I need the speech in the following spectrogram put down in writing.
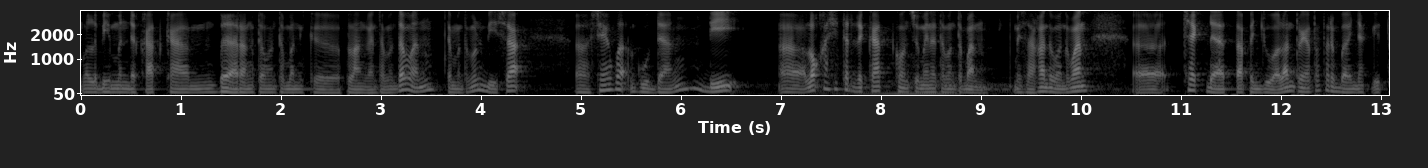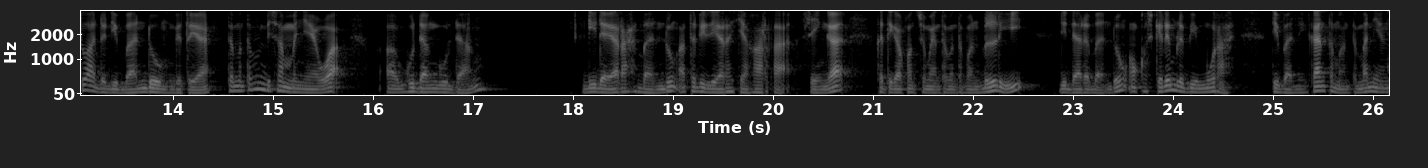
lebih mendekatkan barang teman-teman ke pelanggan teman-teman teman-teman bisa uh, sewa gudang di uh, lokasi terdekat konsumennya teman-teman. Misalkan teman-teman uh, cek data penjualan ternyata terbanyak itu ada di Bandung gitu ya. Teman-teman bisa menyewa Eh, gudang-gudang di daerah Bandung atau di daerah Jakarta sehingga ketika konsumen teman-teman beli di daerah Bandung ongkos kirim lebih murah dibandingkan teman-teman yang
